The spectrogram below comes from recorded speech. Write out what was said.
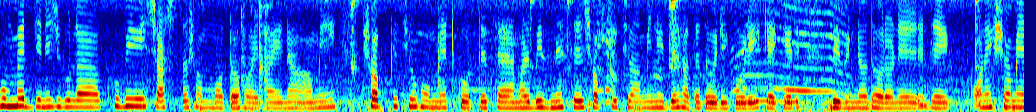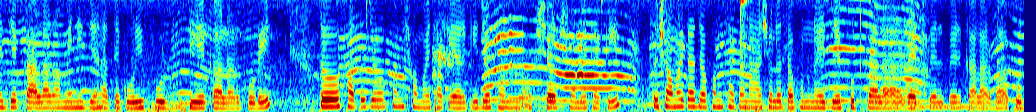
হোমমেড জিনিসগুলা খুবই স্বাস্থ্যসম্মত হয়, তাই না? আমি সব কিছু হোমমেড করতে চাই। আমার বিজনেসে সব কিছু আমি নিজের হাতে তৈরি করি। কেকের বিভিন্ন ধরনের যে, অনেক সময় যে কালার আমি নিজের হাতে করি ফুডস দিয়ে কালার করে। তো হাতে যখন সময় থাকে আর কি, যখন অবসর সময় থাকি, তো সময়টা যখন থাকে না আসলে তখন এই যে ফুড কালার রেড বেলবের কালার বা ফুড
